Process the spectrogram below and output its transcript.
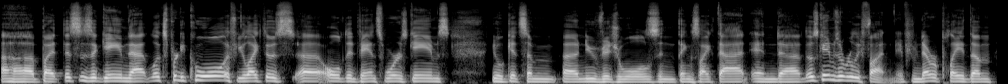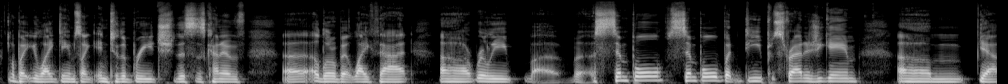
Uh, but this is a game that looks pretty cool. If you like those old Advance Wars games, you'll get some uh, new visuals and things like that. And uh, those games are really fun. If you've never played them, but you like games like Into the Breach, this is kind of uh, a little bit like that. Uh, really simple, simple but deep strategy game. Um, yeah,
